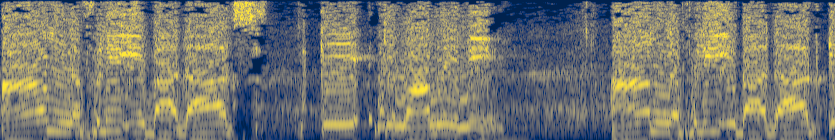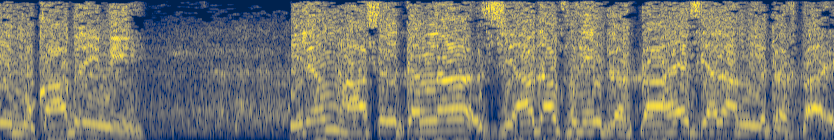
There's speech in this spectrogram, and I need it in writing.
عام نفلی عبادات کے کے معاملے میں، عام نفلی عبادات کے مقابلے میں علم حاصل کرنا زیادہ فلیت رکھتا ہے، زیادہ اہمیت رکھتا ہے۔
